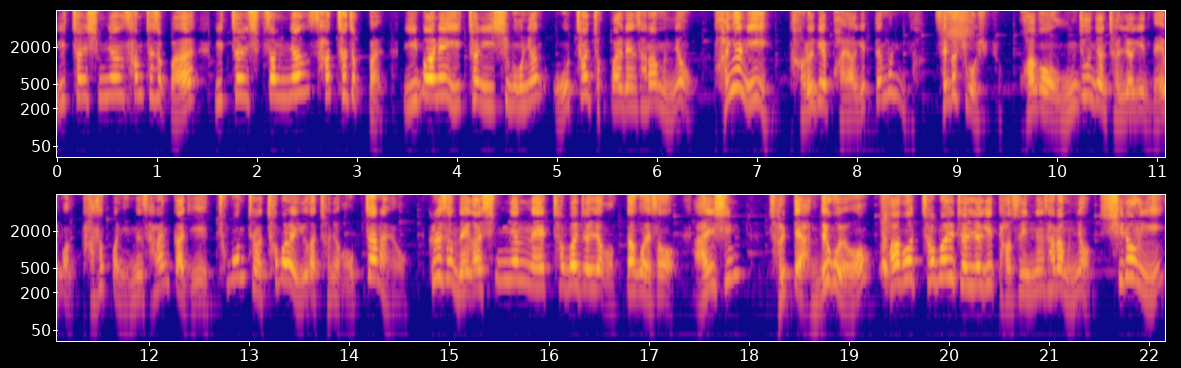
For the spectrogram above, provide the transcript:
2010년 3차 적발, 2013년 4차 적발, 이번에 2025년 5차 적발된 사람은요 당연히 다르게 봐야 하기 때문입니다. 생각해 보십시오. 과거 음주운전 전력이 4번, 5번 있는 사람까지 초범처럼 처벌할 이유가 전혀 없잖아요. 그래서 내가 10년 내에 처벌 전력 없다고 해서 안심? 절대 안 되고요. 과거 처벌 전력이 다수 있는 사람은요, 실형이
